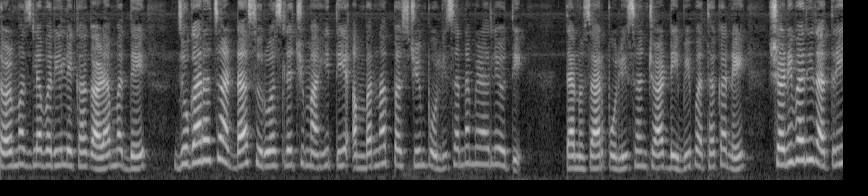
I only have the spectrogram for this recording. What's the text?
तळमजल्यावरील एका गाळ्यामध्ये जुगाराचा अड्डा सुरू असल्याची माहिती अंबरनाथ पश्चिम पोलिसांना मिळाली होती. त्यानुसार पोलिसांच्या डीबी पथकाने शनिवारी रात्री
